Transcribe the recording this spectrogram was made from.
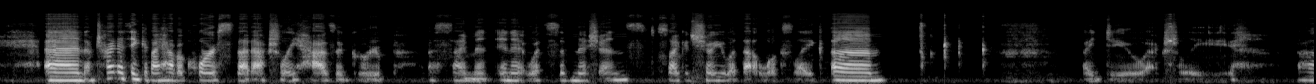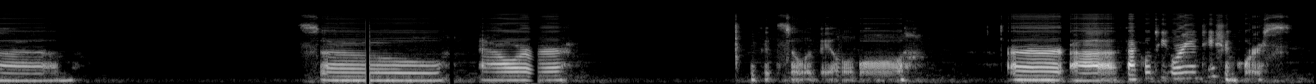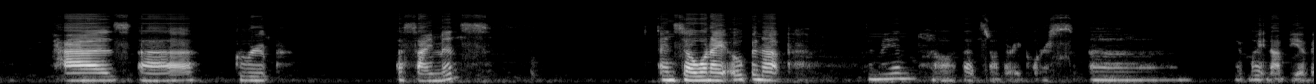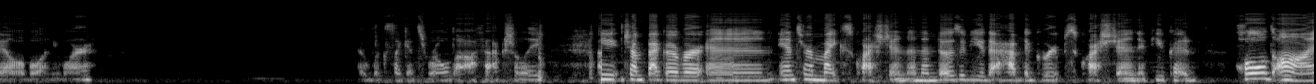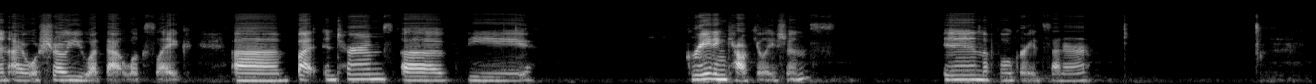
And I'm trying to think if I have a course that actually has a group assignment in it with submissions, so I could show you what that looks like. Um, I do actually. Um, so our, if it's still available, our uh, faculty orientation course has uh, group assignments. And so when I open up, am I in? Oh, that's not the right course. Um, it might not be available anymore. It looks like it's rolled off actually. Let me jump back over and answer Mike's question. And then those of you that have the groups question, if you could hold on. I will show you what that looks like. Um, but in terms of the grading calculations in the full grade center,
